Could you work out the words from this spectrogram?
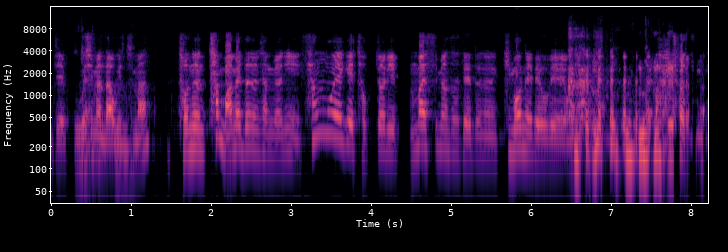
이제 네. 보시면 나오겠지만 저는 참 마음에 드는 장면이 상무에게 적절히 반말 쓰면서 대드는 김원혜 배우의 연기 마음에 들었습니다.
